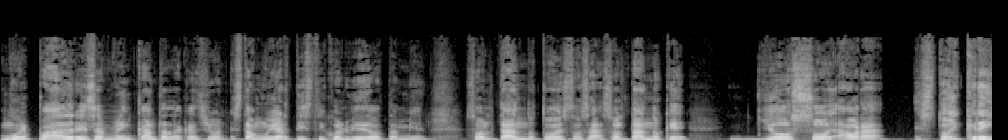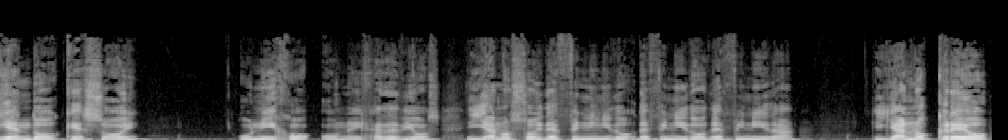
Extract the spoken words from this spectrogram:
Muy padre, me encanta la canción. Está muy artístico el video también, soltando todo esto, o sea, soltando que yo soy, ahora estoy creyendo que soy un hijo o una hija de Dios y ya no soy definido, definido, definida y ya no creo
